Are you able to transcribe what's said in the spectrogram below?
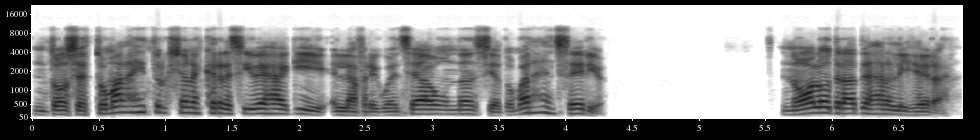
Entonces, toma las instrucciones que recibes aquí en la frecuencia de abundancia, tómalas en serio. No lo trates a la ligera.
